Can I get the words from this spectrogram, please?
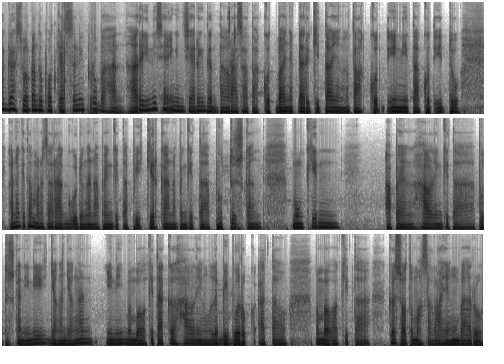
guys, welcome to podcast Seni Perubahan. Hari ini saya ingin sharing tentang rasa takut. Banyak dari kita yang takut ini, takut itu. Karena kita merasa ragu dengan apa yang kita pikirkan, apa yang kita putuskan. Mungkin apa yang hal yang kita putuskan ini jangan-jangan ini membawa kita ke hal yang lebih buruk atau membawa kita ke suatu masalah yang baru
